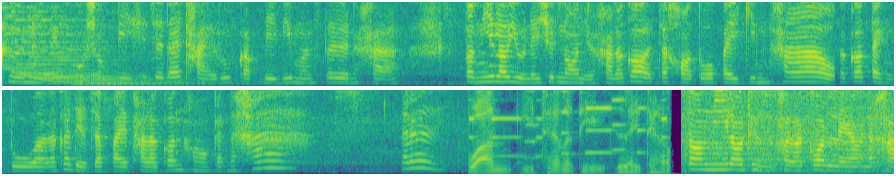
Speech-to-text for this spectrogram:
คือหนึ่งในผู้โชคดีที่จะได้ถ่ายรูปกับ Baby Monster นะคะ ตอนนี้เราอยู่ในชุดนอนอยู่ค่ะ แล้วก็จะขอตัวไปกินข้าว แล้วก็แต่งตัวแล้วก็เดี๋ยวจะไปพารากอนฮอลกันนะคะไปเลย One eternity later. ตอนนี้เราถึงพารากอนแล้วนะคะ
